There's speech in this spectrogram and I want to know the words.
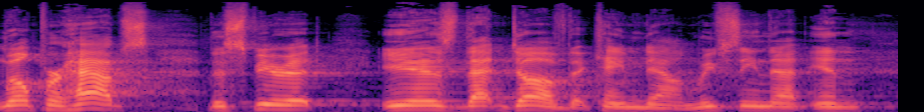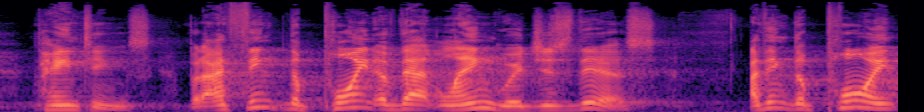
Well, perhaps the Spirit is that dove that came down. We've seen that in paintings. But I think the point of that language is this I think the point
